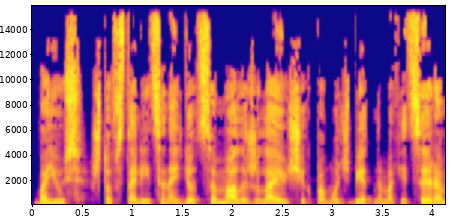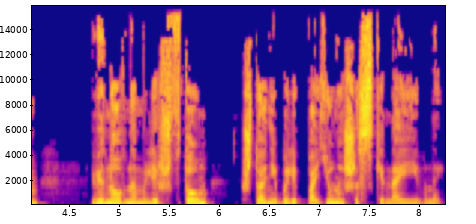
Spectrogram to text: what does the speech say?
Боюсь, что в столице найдется мало желающих помочь бедным офицерам, виновным лишь в том, что они были по-юношески наивны.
